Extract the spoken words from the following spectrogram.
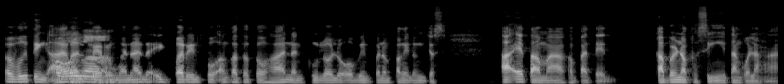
mabuting aral, pero mananaig pa rin po ang katotohanan kung loloobin po ng Panginoong Diyos. Ah, eto mga kapatid, cover na kasingitan ko lang ha.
